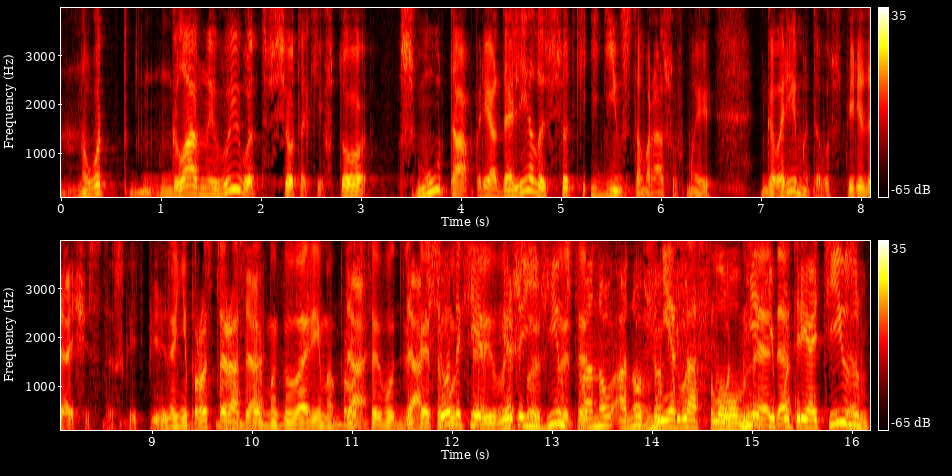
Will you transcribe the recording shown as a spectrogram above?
Ну вот главный вывод все-таки, что смута преодолелась все-таки единством, раз уж говорим это вот в передаче, так сказать. Перед... Да не просто раз да. мы говорим, а просто да. вот да. к этому все-таки все и вышло, это единство, это оно, оно все-таки вот, вот некий да? патриотизм,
